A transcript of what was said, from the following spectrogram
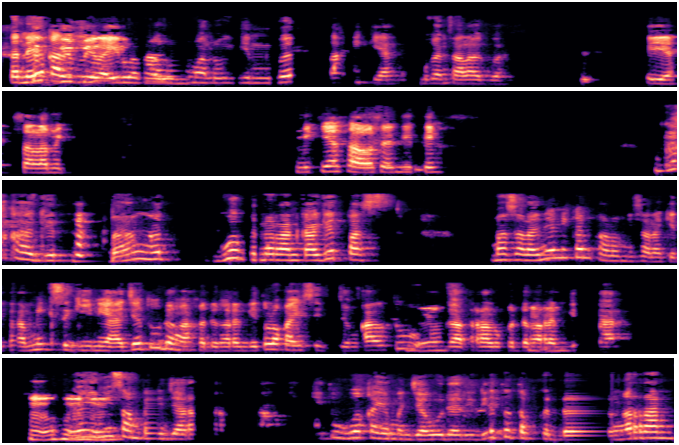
ternyata kali ini lo kali maluin gue takik ya bukan salah gue Iya, salah mic. Mic-nya selalu sensitif. gue kaget banget gue beneran kaget pas masalahnya nih kan kalau misalnya kita mix segini aja tuh udah nggak kedengeran gitu loh kayak si jengkal tuh Mm. nggak terlalu kedengeran gitu kan Nggak, ini sampai jarak itu gue kayak menjauh dari dia tetap kedengeran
